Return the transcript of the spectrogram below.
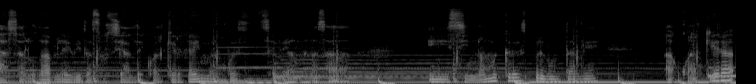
la saludable vida social de cualquier gamer pues se ve amenazada. Y si no me crees, pregúntale a cualquiera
